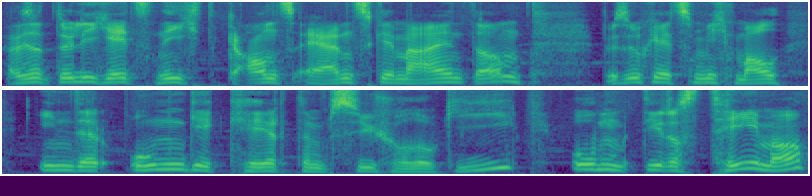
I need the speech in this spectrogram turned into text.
Das ist natürlich jetzt nicht ganz ernst gemeint. Ich besuche jetzt mich mal in der umgekehrten Psychologie, um dir das Thema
